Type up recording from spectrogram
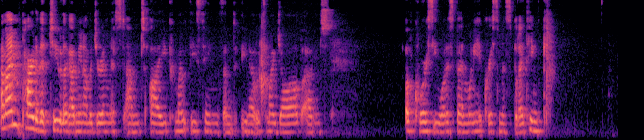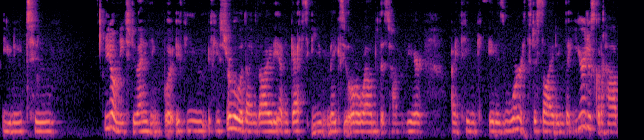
and I'm part of it too. Like, I mean, I'm a journalist and I promote these things, and you know, it's my job. And of course, you want to spend money at Christmas, but I think you need to. You don't need to do anything, but if you if you struggle with anxiety and it gets you makes you overwhelmed this time of year, I think it is worth deciding that you're just going to have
